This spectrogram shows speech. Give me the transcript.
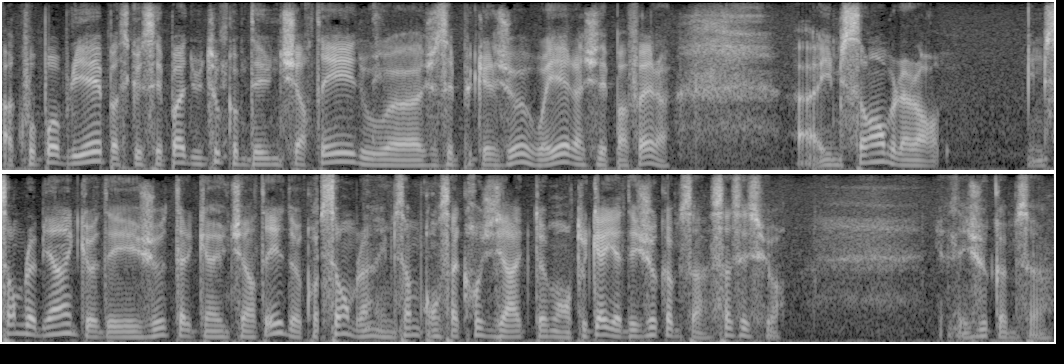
Qu'il faut pas oublier parce que c'est pas du tout comme des Uncharted ou euh, je sais plus quel jeu. Vous voyez là, je l'ai pas fait là. Euh, il me semble, alors il me semble bien que des jeux tels qu'un Uncharted, il me semble, hein, il me semble qu'on s'accroche directement. En tout cas, il y a des jeux comme ça, ça c'est sûr. Il y a des jeux comme ça.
